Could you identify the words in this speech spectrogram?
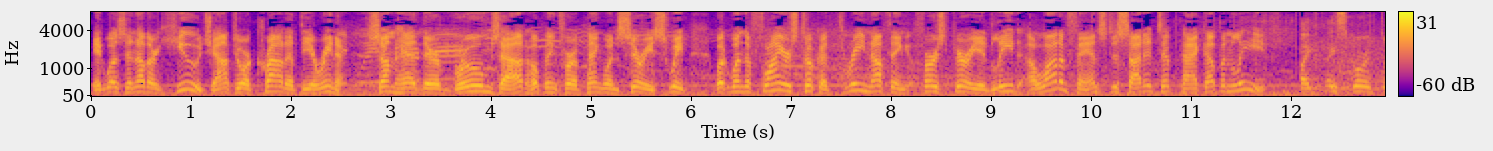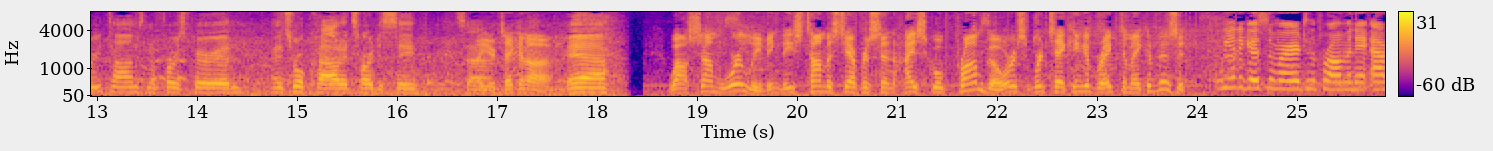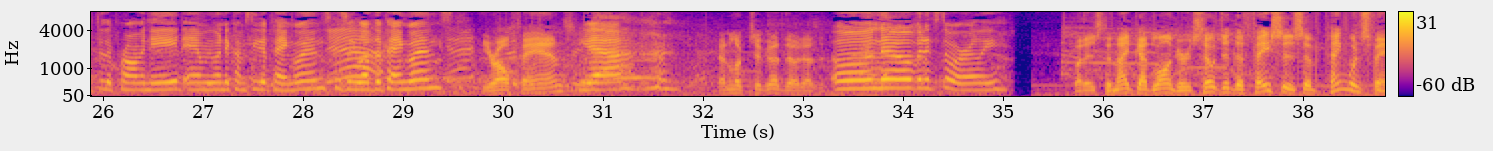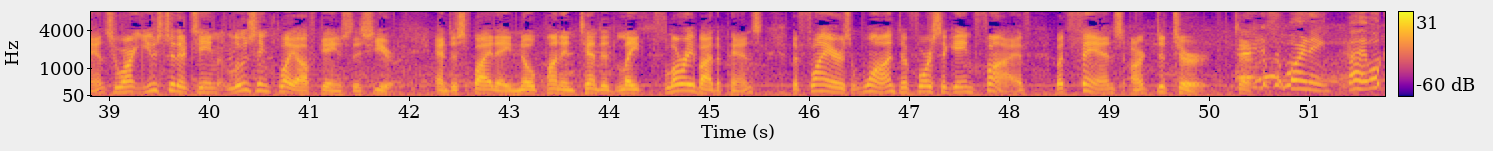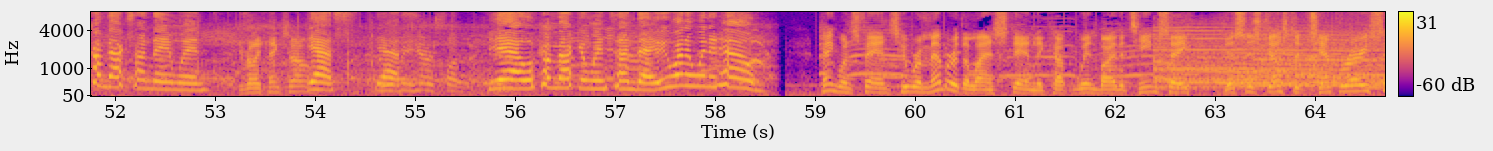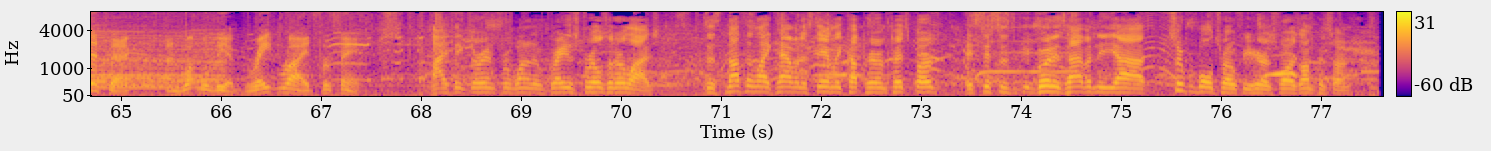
It was another huge outdoor crowd at the arena. Some had their brooms out, hoping for a Penguins series sweep. But when the Flyers took a 3 0 first period lead, a lot of fans decided to pack up and leave. Like they scored three times in the first period, and it's real crowded. It's hard to see. So you're taking off. Yeah. While some were leaving, these Thomas Jefferson High School prom goers were taking a break to make a visit. We had to go somewhere to the promenade after the promenade, and we wanted to come see the Penguins because we love the Penguins. You're all fans? Yeah. Doesn't look too good, though, does it? Oh, no, but it's still early. But as the night got longer, so did the faces of Penguins fans who aren't used to their team losing playoff games this year. And despite a no pun intended late flurry by the Pens, the Flyers won to force a game five, but fans aren't deterred. Very disappointing, but we'll come back Sunday and win. You really think so? Yes, yes. We'll be here Sunday. Yeah, we'll come back and win Sunday. We want to win at home. Penguins fans who remember the last Stanley Cup win by the team say this is just a temporary setback on what will be a great ride for fans. I think they're in for one of the greatest thrills of their lives. There's nothing like having a Stanley Cup here in Pittsburgh. It's just as good as having the uh, Super Bowl trophy here, as far as I'm concerned.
